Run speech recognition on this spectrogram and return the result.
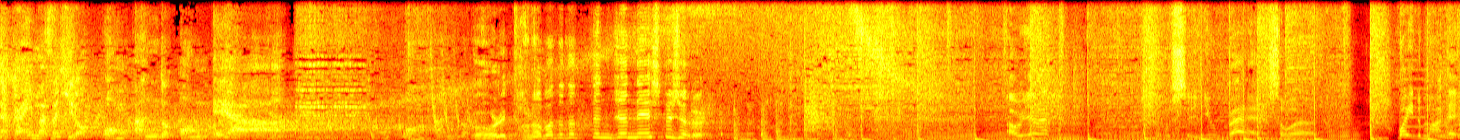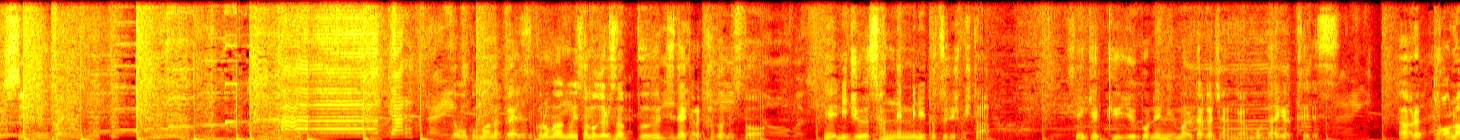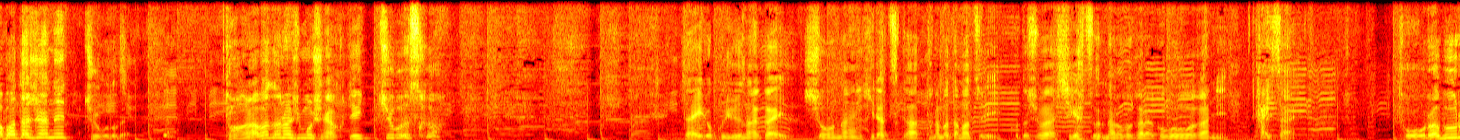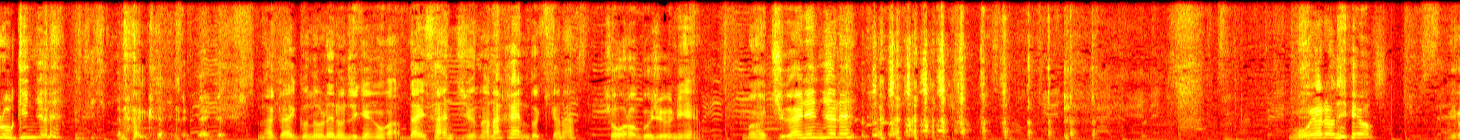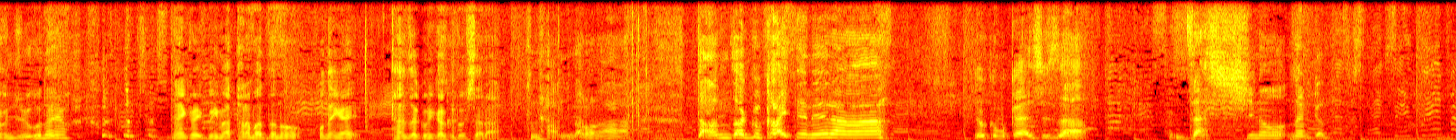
中居正広 ON & ON AIR 俺七夕だったんじゃねえスペシャル Oh yeah? Well shit, you bad, so uh wait till my ex see you, baby. どうもこんばんは中居です。この番組 Some girl SMAP 時代から数えですと、え23年目に突入しました。1995年に生まれた赤ちゃんがもう大学生です。あれ七夕じゃね？っちゅうことで。七夕の日もしなくていいっちゅうことですか？第67回湘南平塚七夕祭り。今年は4月7日から9日間に開催。トラブル起きんじゃね？中中居君の例の事件は第37回の時かな。昭和62年間違いねえんじゃね？もうやらねえよ。もう45だよ。中居君今七夕のお願い短冊に書くとしたらなんだろうな。短冊書いてねえな。よく昔さ雑誌のなんか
